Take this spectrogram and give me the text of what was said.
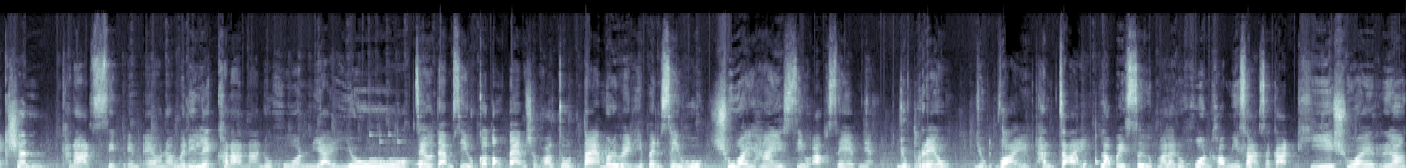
Action ขนาด 10 ml นะ ไม่ได้เล็กขนาดนั้นทุกคนใหญ่อยู่เจลแต้มสิวก็ต้องแต้มเฉพาะจุดแต้มบริเวณที่เป็นสิว ช่วยให้สิวอักเสบเนี่ย ยุบเร็ว ยุบไว ทันใจ เราไปสืบมาแล้วทุกคนเขามีสารสกัดที่ช่วยเรื่อง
